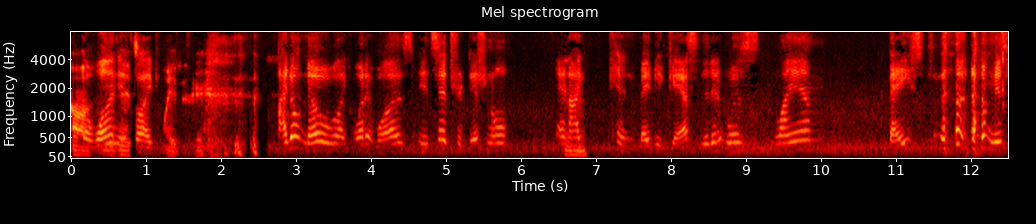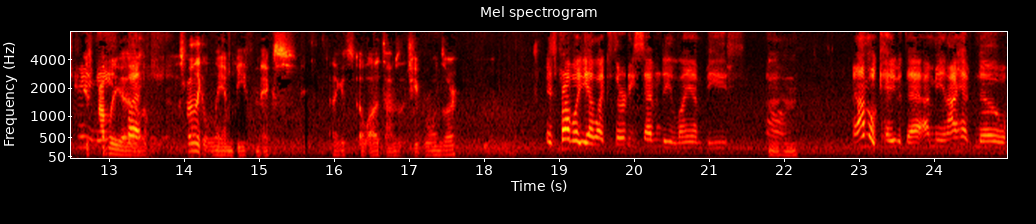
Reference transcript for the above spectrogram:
Oh, the one is like way better. I don't know like what it was. It said traditional, and I Mhm. can maybe guess that it was lamb based mystery It's meat, probably a, but it's probably like a lamb beef mix. I think it's a lot of times the cheaper ones are. it's probably yeah like 30 70 lamb beef. Um, Mhm. And I'm okay with that. I mean, I have no.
